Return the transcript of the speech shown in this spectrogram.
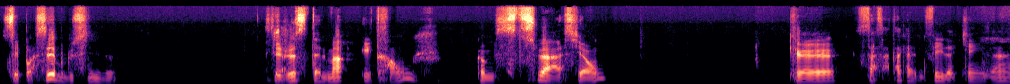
C'est possible aussi. C'est juste tellement étrange comme situation que ça s'attaque à une fille de 15 ans.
